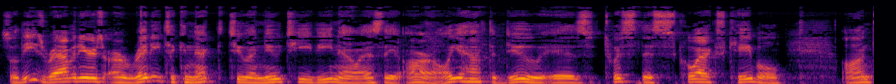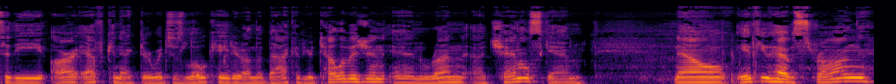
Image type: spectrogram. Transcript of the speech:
So these rabbit ears are ready to connect to a new TV now as they are. All you have to do is twist this coax cable onto the RF connector, which is located on the back of your television and run a channel scan. Now, if you have strong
